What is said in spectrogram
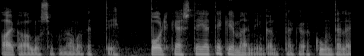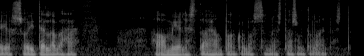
aika alussa, kun me aloitettiin podcasteja tekemään, niin kannattaa käydä kuuntelemaan, jos on itsellä vähän haa mielessä tai ihan pankolossa noista asuntolainoista.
